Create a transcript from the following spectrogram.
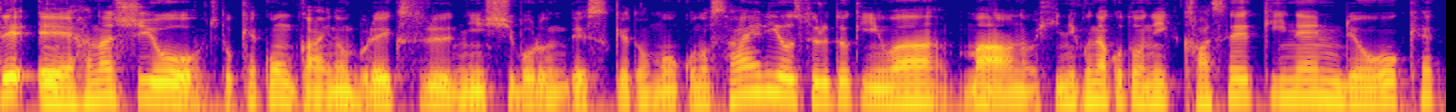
で、えー、話をちょっと今回のブレイクスルーに絞るんですけども、この再利用するときには、まあ、あの、皮肉なことに化石燃料を結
